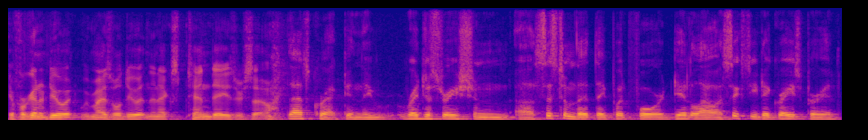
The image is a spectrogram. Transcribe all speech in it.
if we're going to do it, we might as well do it in the next 10 days or so. That's correct. And the registration uh, system that they put forward did allow a 60-day grace period,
